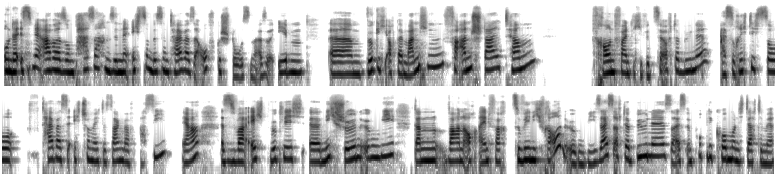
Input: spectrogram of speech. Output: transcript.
Und da ist mir aber so ein paar Sachen sind mir echt so ein bisschen teilweise aufgestoßen. Also eben ähm, wirklich auch bei manchen Veranstaltern frauenfeindliche Witze auf der Bühne. Also richtig so, teilweise echt schon, wenn ich das sagen darf, assi. Ja, also es war echt wirklich äh, nicht schön irgendwie. Dann waren auch einfach zu wenig Frauen irgendwie, sei es auf der Bühne, sei es im Publikum. Und ich dachte mir,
